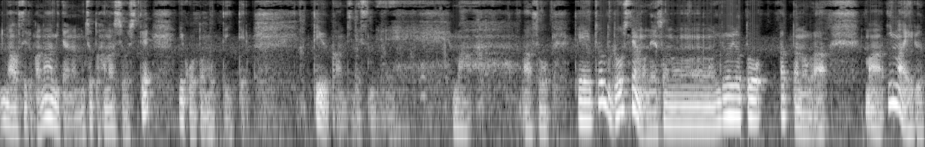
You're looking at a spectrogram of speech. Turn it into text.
直せるかな、みたいなのちょっと話をしていこうと思っていて、っていう感じですね。まあ、あ、そう。で、ちょっとどうしてもね、その、いろいろとあったのが、まあ、今いる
